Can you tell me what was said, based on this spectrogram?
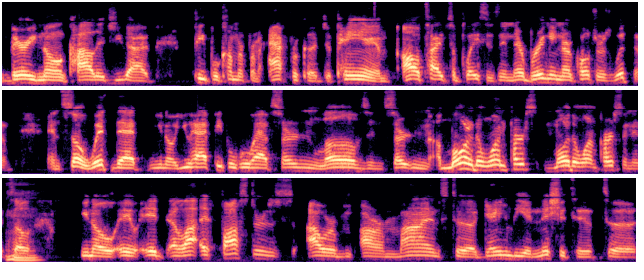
very known college. You got people coming from Africa, Japan, all types of places, and they're bringing their cultures with them. And so, with that, you know, you have people who have certain loves and certain uh, more than one person, more than one person, and mm-hmm. so you know it, it a lot it fosters our our minds to gain the initiative to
